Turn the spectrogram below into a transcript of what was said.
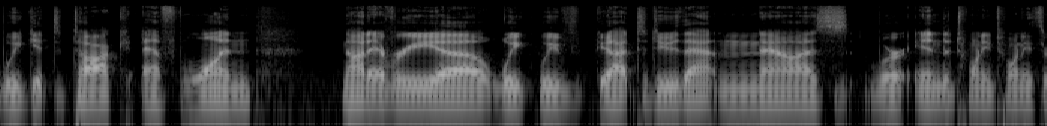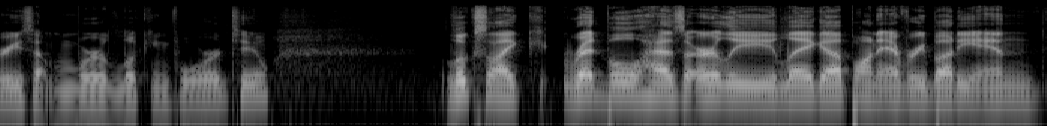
we get to talk F1. Not every uh, week we've got to do that, and now as we're into 2023, something we're looking forward to. Looks like Red Bull has early leg up on everybody, and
